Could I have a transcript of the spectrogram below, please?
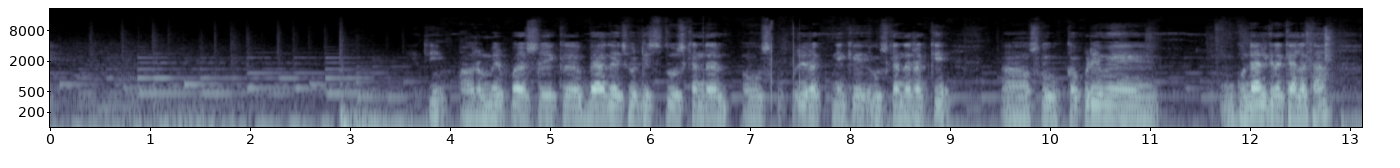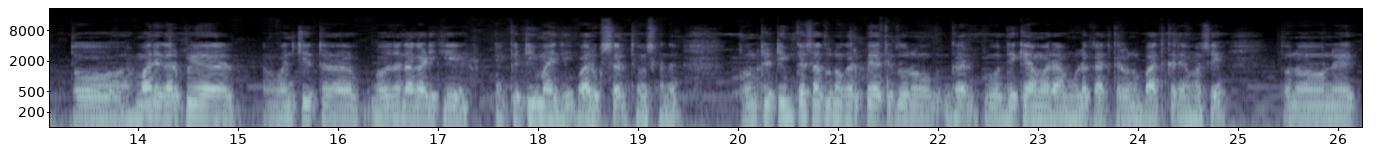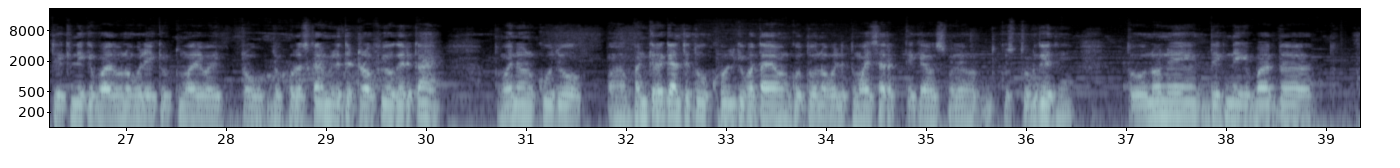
थी और मेरे पास एक बैग है छोटी सी तो उसके अंदर उसको पूरे रखने के उसके अंदर रख के उसको कपड़े में गुंडाल के रखा था। तो हमारे घर पे वंचित बहुजन आघाड़ी की एक टीम आई थी फारूक सर थे उसके अंदर. तो उनकी टीम के साथ उन्होंने घर पे आए थे तो उन्होंने घर वो देखे हमारा मुलाकात करे उन्होंने बात करे हमसे तो उन्होंने देखने के बाद उन्होंने बोले कि तुम्हारे भाई जो पुरस्कार मिले थे, ट्रॉफी वगैरह कहाँ है? तो मैंने उनको जो बन के रखे थे तो खोल के बताया उनको तो उन्होंने बोले, तुम ऐसा रखते क्या? उसमें कुछ टूट गए थे. तो उन्होंने देखने के बाद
